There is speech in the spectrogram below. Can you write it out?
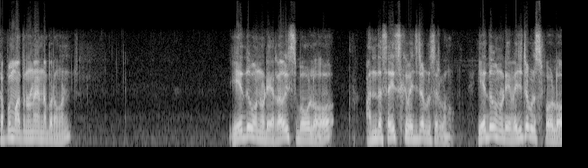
கப்பை மாற்றணுன்னா என்ன பரவன் எது உன்னுடைய ரைஸ் பவுலோ அந்த சைஸ்க்கு வெஜிடபிள்ஸ் இருக்கணும். எது உன்னுடைய வெஜிடபிள்ஸ் பவுலோ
